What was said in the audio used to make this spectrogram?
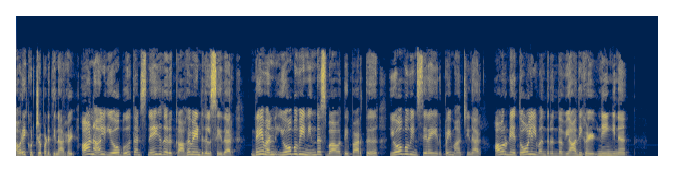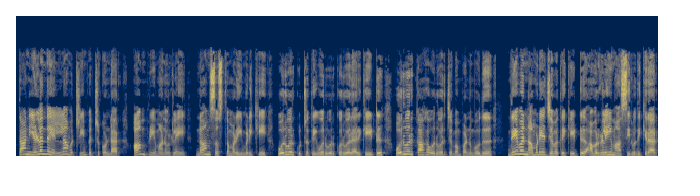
அவரை குற்றப்படுத்தினார்கள். ஆனால் யோபு தன் சிநேகிதருக்காக வேண்டுதல் செய்தார். தேவன் யோபுவின் இந்த ஸ்பாவத்தை பார்த்து யோபுவின் சிறையிருப்பை மாற்றினார். அவருடைய தோளில் வந்திருந்த வியாதிகள் நீங்கின. தான் இழந்த எல்லாவற்றையும் பெற்றுக்கொண்டார். ஆம் பிரியமானவர்களே நாம் சொஸ்தமடையும்படிக்கு ஒருவர் குற்றத்தை ஒருவருக்கொருவர் அறிக்கையிட்டு ஒருவருக்காக ஒருவர் ஜெபம் பண்ணும்போது தேவன் நம்முடைய ஜெபத்தை கேட்டு அவர்களையும் ஆசீர்வதிக்கிறார்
